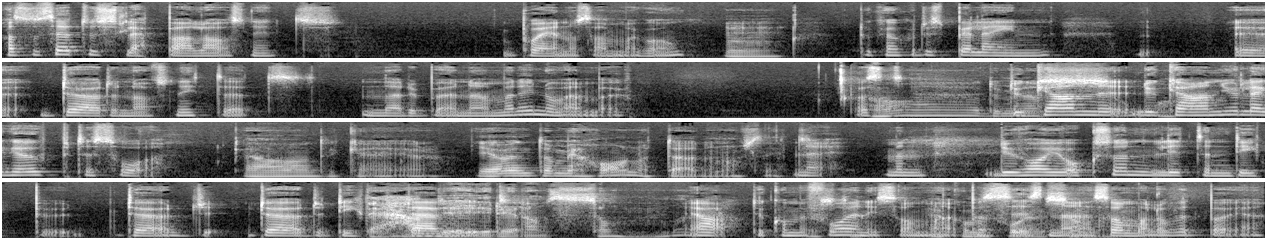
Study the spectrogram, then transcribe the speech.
Alltså säg att du släpper alla avsnitt på en och samma gång. Mm. Då kanske du spelar in eh, döden-avsnittet när du börjar närma dig november. Fast Ja, du du, kan, så. du kan ju lägga upp det så. Ja, det kan jag göra. Jag vet inte om jag har något döden-avsnitt. Nej, men du har ju också en liten dipp, död, död dipp Det hade jag ju redan sommar. Ja, du kommer Just få det. en i sommar, precis när sommar. sommarlovet börjar.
